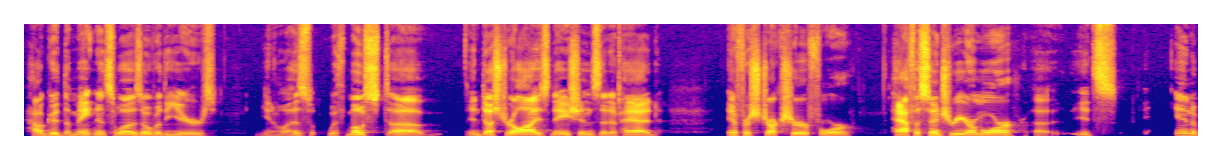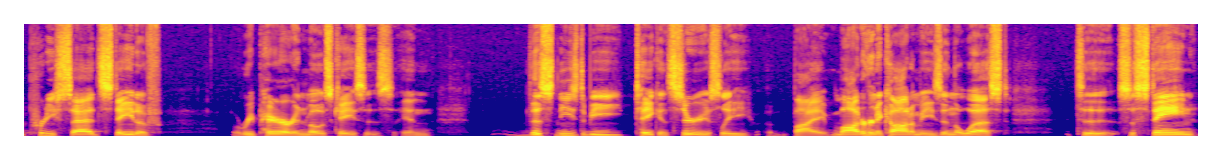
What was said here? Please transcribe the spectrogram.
how good the maintenance was over the years you know, as with most uh, industrialized nations that have had infrastructure for half a century or more, uh, it's in a pretty sad state of repair in most cases. And this needs to be taken seriously by modern economies in the West to sustain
